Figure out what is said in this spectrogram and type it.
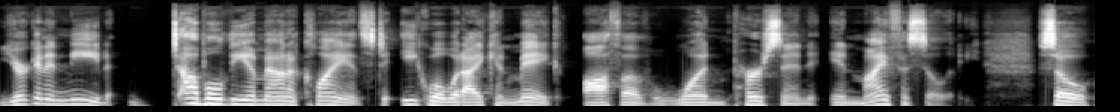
you're going to need double the amount of clients to equal what I can make off of one person in my facility. So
